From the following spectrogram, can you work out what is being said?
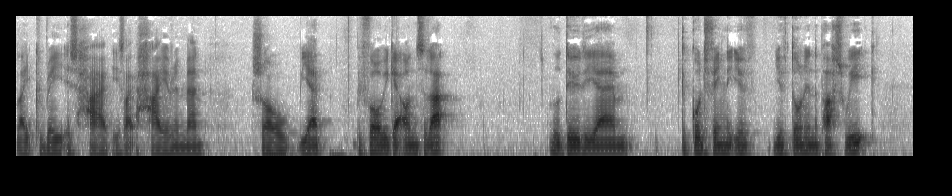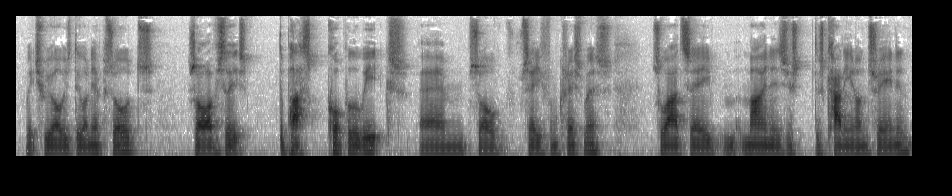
like rate is high is like higher in men. So yeah, before we get on to that, we'll do the um the good thing that you've you've done in the past week, which we always do on the episodes. So obviously it's the past couple of weeks. Um, so say from Christmas. So I'd say mine is just just carrying on training.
